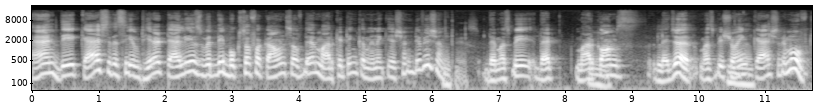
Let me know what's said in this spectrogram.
and the cash received here tallies with the books of accounts of their marketing communication division. Mm-hmm. Yes. There must be that Marcom's mm-hmm. ledger must be showing mm-hmm. cash removed,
